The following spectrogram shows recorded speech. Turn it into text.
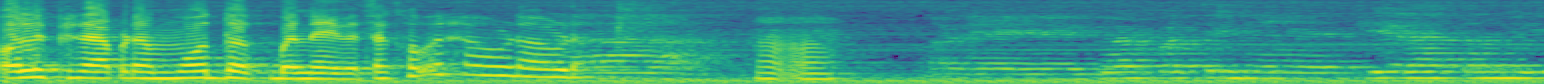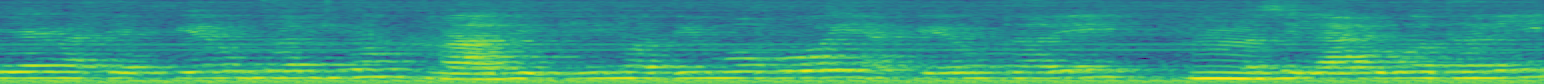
ઓલે ફેર આપણે મોદક બનાવ્યા હતા ખબર આવડા આવડા? હા. હા હા. ગણપતિને કેરા તમે આવ્યા તે કેરું ધર્યું હા. આથી ઘીનો દીવો હોય કેરું ધરી. પછી લાડવો ધરી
